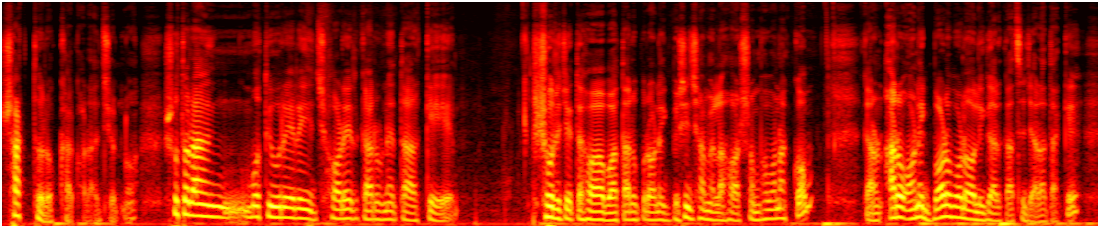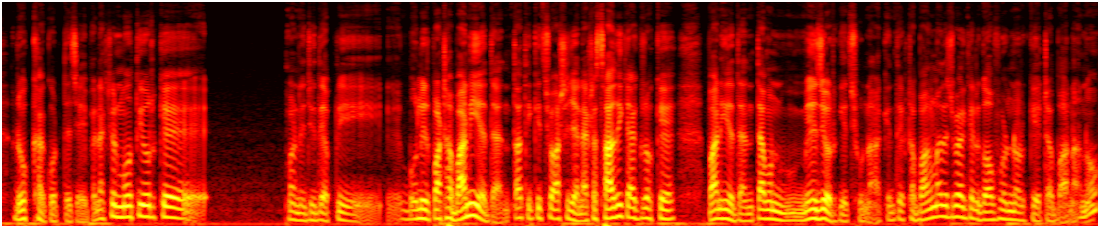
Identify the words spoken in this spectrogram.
স্বার্থ রক্ষা করার জন্য। সুতরাং মতিউরের এই ঝড়ের কারণে তাকে সরে যেতে হওয়া বা তার উপর অনেক বেশি ঝামেলা হওয়ার সম্ভাবনা কম, কারণ আরও অনেক বড় বড় অলিগার কাছে যারা তাকে রক্ষা করতে চাইবেন। একজন মতিউরকে মানে যদি আপনি বলির পাঠা বানিয়ে দেন, তাতে কিছু আসে যায় না। একটা সাদিক আগ্রহকে বানিয়ে দেন, তেমন মেজর কিছু না। কিন্তু একটা বাংলাদেশ ব্যাংকের গভর্নরকে এটা বানানো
